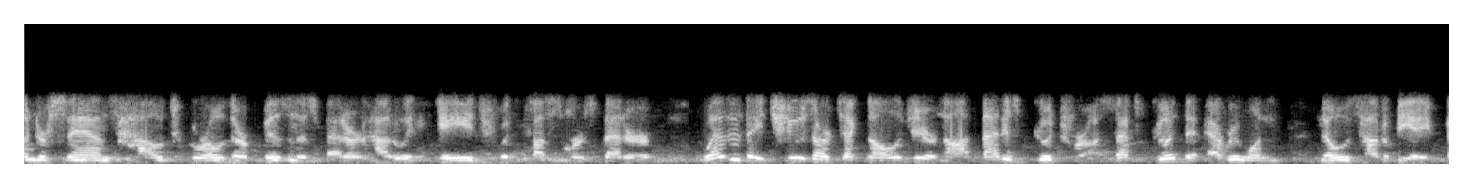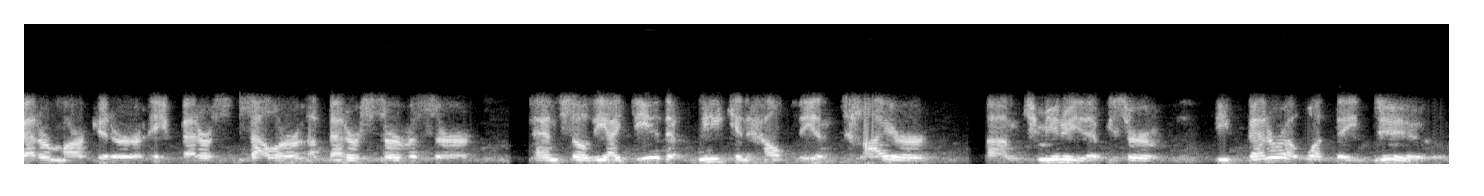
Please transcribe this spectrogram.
understands how to grow their business better and how to engage with customers better, whether they choose our technology or not, that is good for us. That's good that everyone knows how to be a better marketer, a better seller, a better servicer. And so the idea that we can help the entire um, community that we serve be better at what they do,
